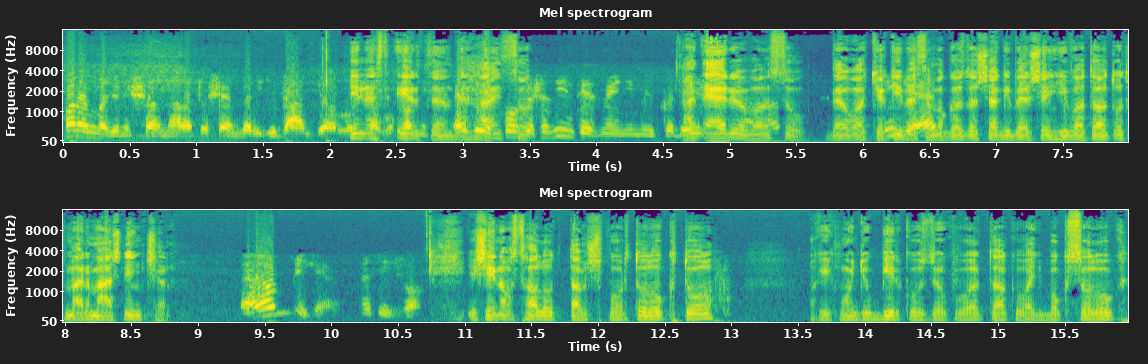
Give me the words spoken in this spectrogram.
hanem nagyon is sajnálatos emberi hibák gyarlóságok. Én ezt értem, de Ezért hányszor- fontos az intézményi működés. Hát erről van szó. De ha kiveszem a gazdasági versenyhivatalt, ott már más nincsen. Ö, igen, ez így van. És én azt hallottam sportolóktól, akik mondjuk birkózók voltak, vagy boxolók,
